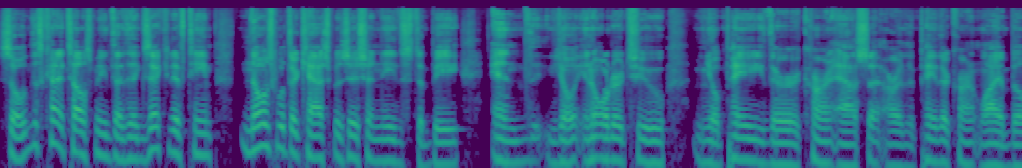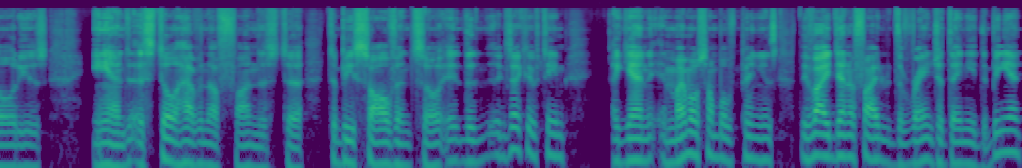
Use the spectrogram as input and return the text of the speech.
So this kind of tells me that the executive team knows what their cash position needs to be. And, you know, in order to, you know, pay their current asset or to pay their current liabilities and uh, still have enough funds to, to be solvent. So it, the executive team again, in my most humble opinions, they've identified the range that they need to be in,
